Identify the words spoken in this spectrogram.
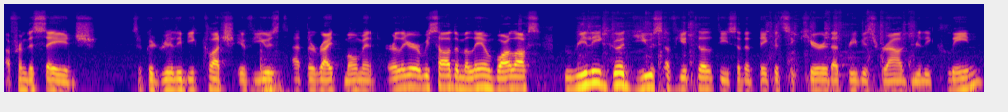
uh, from the Sage. So could really be clutch if used at the right moment. Earlier, we saw the Malayan Warlocks really good use of utility so that they could secure that previous round really clean.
